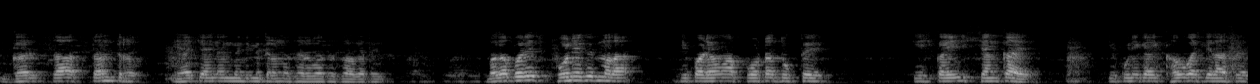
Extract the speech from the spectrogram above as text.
घरचा तंत्र ह्या चॅनलमध्ये मित्रांनो सर्वांचं स्वागत आहे. बघा बरेच फोन येतात मला की पड्यामा पोटात दुखतंय की काही शंका आहे की कुणी काही खाऊ घातलेला असेल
